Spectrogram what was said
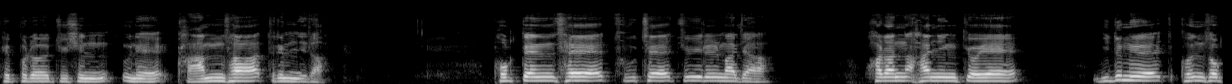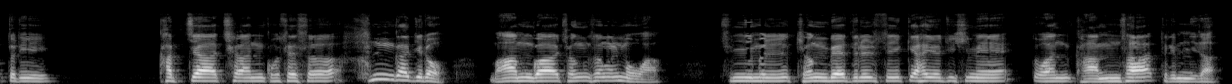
베풀어 주신 은혜 감사드립니다. 복된 새 두째 주일을 맞아 화란 한인교회 믿음의 권속들이 각자 처한 곳에서 한 가지로 마음과 정성을 모아 주님을 경배 드릴 수 있게 하여 주심에 또한 감사드립니다.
